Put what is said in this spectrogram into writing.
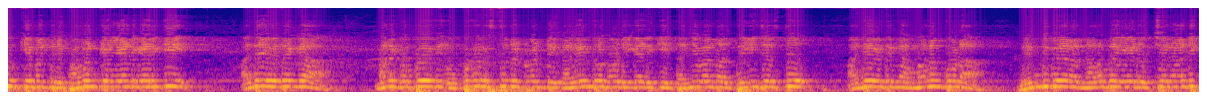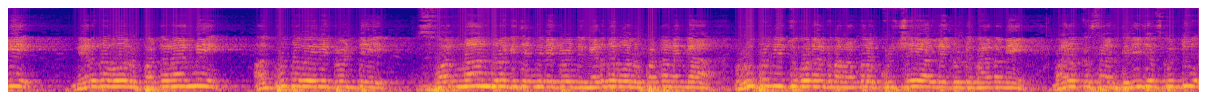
ముఖ్యమంత్రి పవన్ కళ్యాణ్ గారికి అదేవిధంగా మనకు ఉపయోగి ఉపకరిస్తున్నటువంటి నరేంద్ర మోడీ గారికి ధన్యవాదాలు తెలియజేస్తూ అదేవిధంగా మనం కూడా రెండు వేల నలభై ఏడు వచ్చే నాటికి నిరదవోలు పట్టణాన్ని అద్భుతమైనటువంటి స్వర్ణాంధ్రకి చెందినటువంటి నిడదవోలు పట్టణంగా రూపొందించుకోవడానికి మనందరం కృషి చేయాలనేటువంటి మాటని మరొకసారి తెలియజేసుకుంటూ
